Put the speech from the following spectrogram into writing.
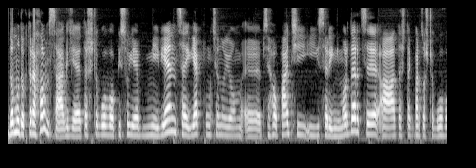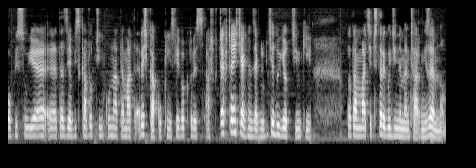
domu doktora Holmesa, gdzie też szczegółowo opisuje mniej więcej, jak funkcjonują e, psychopaci i seryjni mordercy, a też tak bardzo szczegółowo opisuje e, te zjawiska w odcinku na temat Ryśka Kuklińskiego, który jest aż w trzech częściach, więc jak lubicie długie odcinki, to tam macie 4 godziny męczarni ze mną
